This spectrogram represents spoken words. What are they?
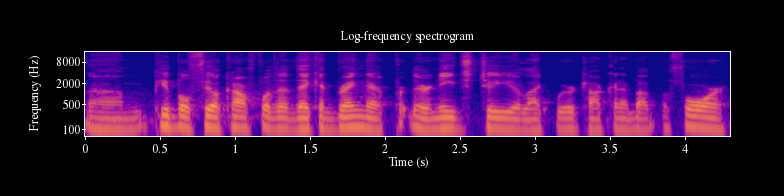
um, people feel comfortable that they can bring their their needs to you, like we were talking about before,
